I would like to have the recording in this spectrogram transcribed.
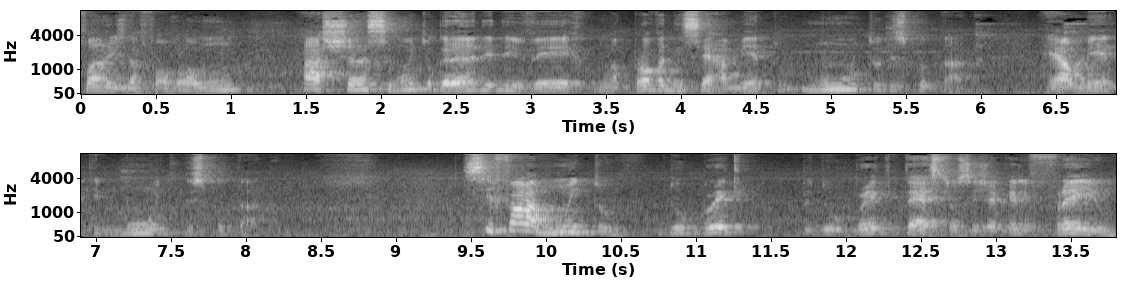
fãs da Fórmula 1, a chance muito grande de ver uma prova de encerramento muito disputada, realmente muito disputada. Se fala muito do break, do break test, ou seja, aquele freio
